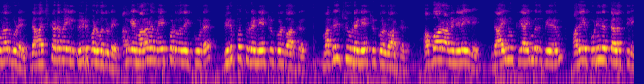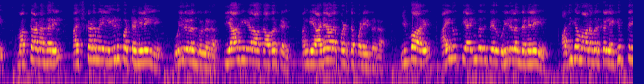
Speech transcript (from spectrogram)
உணர்வுடன் இந்த ஹஜ் கடமையில் ஈடுபடுவதுடன் அங்கே மரணம் ஏற்படுவதை கூட விருப்பத்துடன் ஏற்றுக்கொள்வார்கள் மகிழ்ச்சியுடன் ஏற்றுக்கொள்வார்கள். அவ்வாறான நிலையிலே இந்த ஐநூற்றி ஐம்பது பேரும் அதே புனித தளத்திலே மக்கா நகரில் ஹஜ் கடமையில் ஈடுபட்ட நிலையிலே உயிரிழந்துள்ளனர். தியாகிகளாக அவர்கள் அங்கே அடையாளப்படுத்தப்படுகின்றனர். இவ்வாறு ஐநூத்தி ஐம்பது பேர் உயிரிழந்த நிலையில் அதிகமானவர்கள் எகிப்தை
